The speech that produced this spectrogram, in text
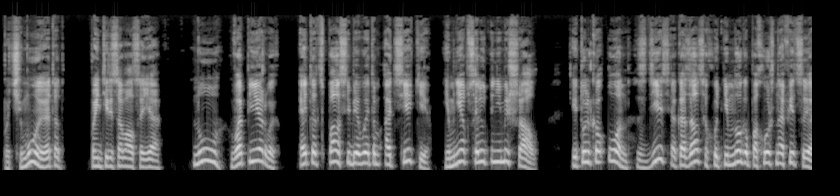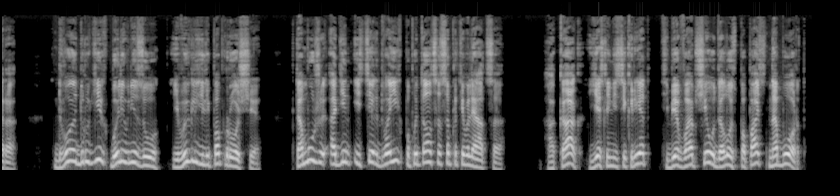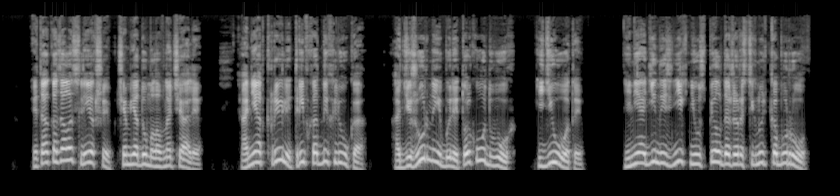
«Почему этот?» – поинтересовался я. «Ну, во-первых, этот спал себе в этом отсеке и мне абсолютно не мешал. И только он здесь оказался хоть немного похож на офицера. Двое других были внизу и выглядели попроще. К тому же один из тех двоих попытался сопротивляться. А как, если не секрет, тебе вообще удалось попасть на борт? Это оказалось легче, чем я думала вначале. Они открыли три входных люка, а дежурные были только у двух. Идиоты. И ни один из них не успел даже расстегнуть кобуру,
